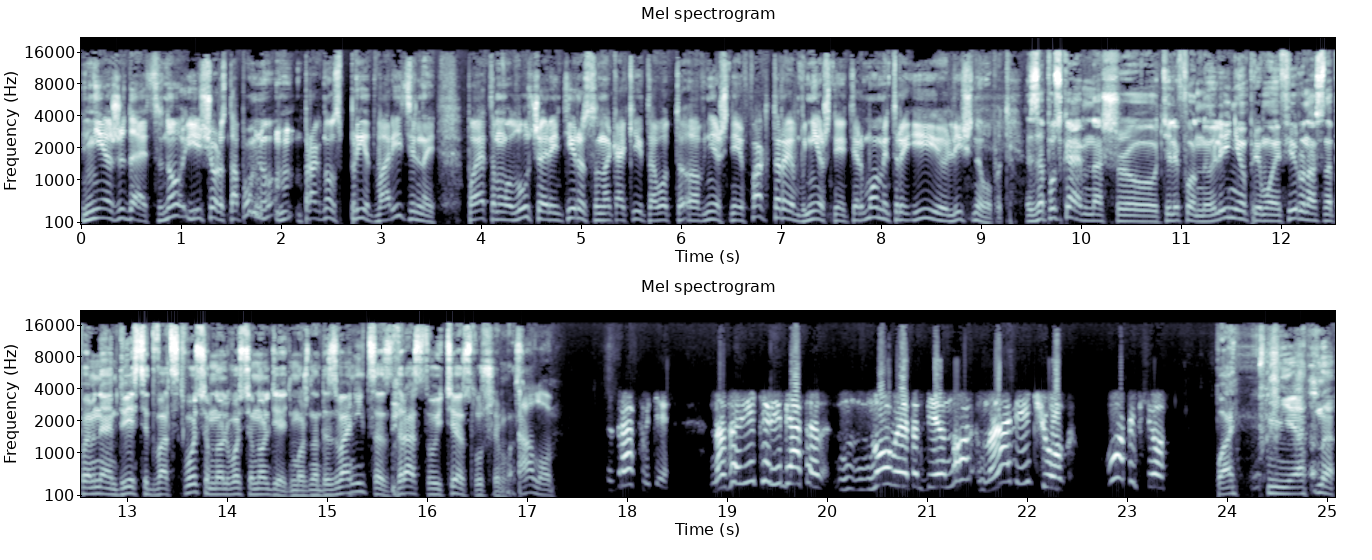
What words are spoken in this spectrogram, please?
не ожидается. Но еще раз напомню, прогноз предварительный, поэтому лучше ориентироваться на какие-то вот э, внешние факторы, внешние термометры и личный опыт. Запускаем нашу телефонную линию. Прямой эфир у нас, напоминаем, 228-08-09. Можно дозвониться. Здравствуйте, слушаем вас. Алло. Здравствуйте. Назовите, ребята, новый этот бионор новичок. Вот и все. Понятно.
